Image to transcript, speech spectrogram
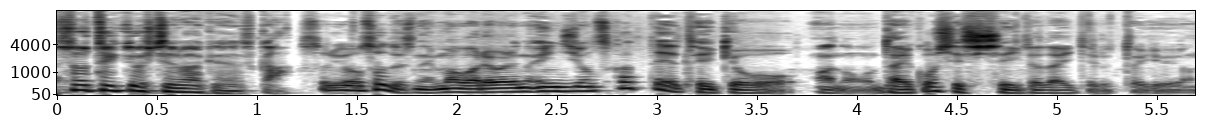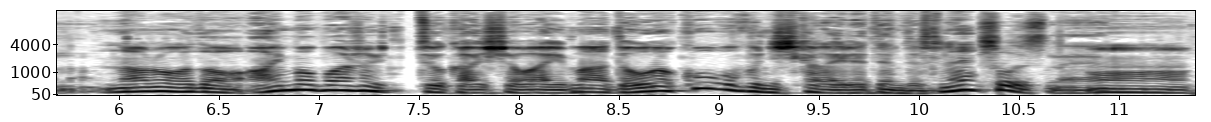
それを提供してるわけですか？それをそうですね、まあ、我々のエンジンを使って提供をあの代行してしていただいているというような。なるほど。アイモバイルっていう会社は今動画広告に力入れてるんですね。そうですね。うん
